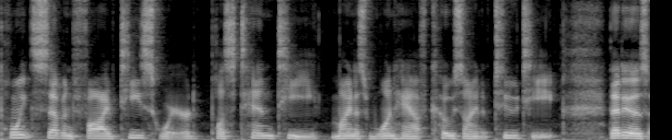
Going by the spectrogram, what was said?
0.75 t squared plus 10t minus 1 half cosine of 2t. That is,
